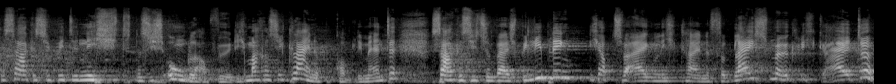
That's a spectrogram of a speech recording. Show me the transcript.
Das sagen Sie bitte nicht. Das ist unglaubwürdig. Machen Sie kleine Komplimente. Sagen Sie zum Beispiel, Liebling, ich habe zwar eigentlich keine Vergleichsmöglichkeiten.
